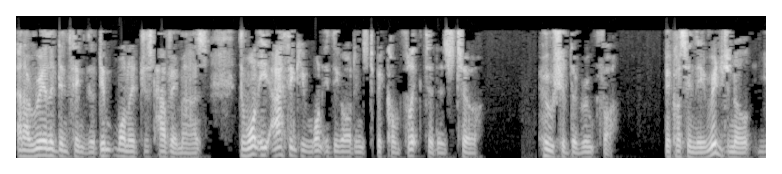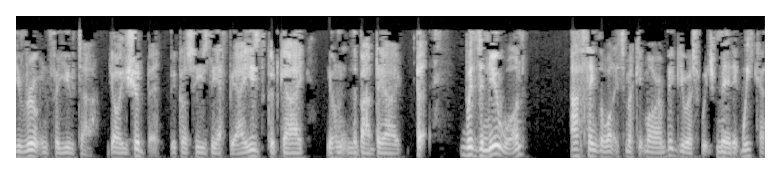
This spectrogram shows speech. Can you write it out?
And I really didn't think they didn't want to just have him as the one. I think he wanted the audience to be conflicted as to who should they root for because in the original you're rooting for Utah, or you should be, because he's the FBI, he's the good guy, you're hunting the bad guy. But with the new one, I think they wanted to make it more ambiguous, which made it weaker.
